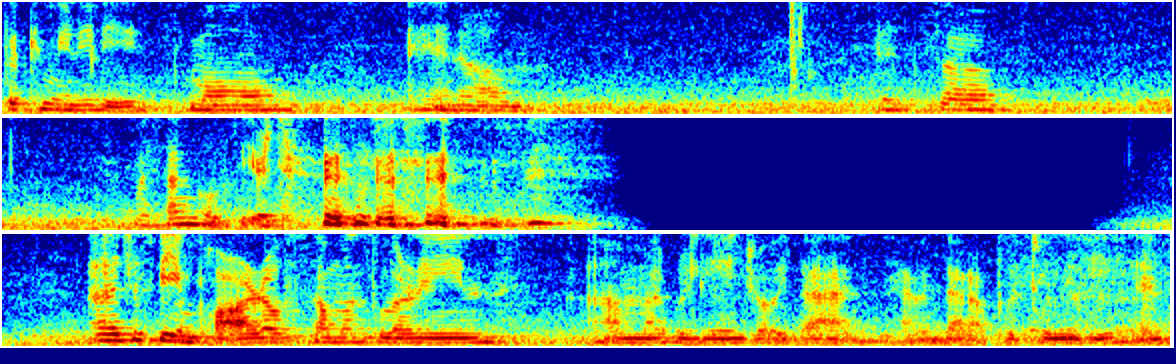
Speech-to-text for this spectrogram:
the community. It's small and um, it's uh, my son goes here too. uh, just being part of someone's learning, um, I really enjoy that, having that opportunity, and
